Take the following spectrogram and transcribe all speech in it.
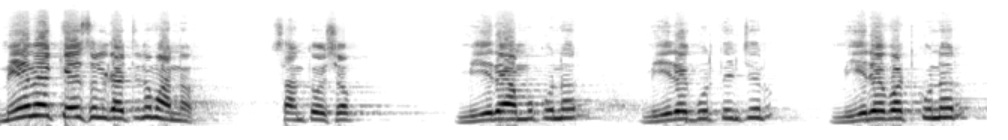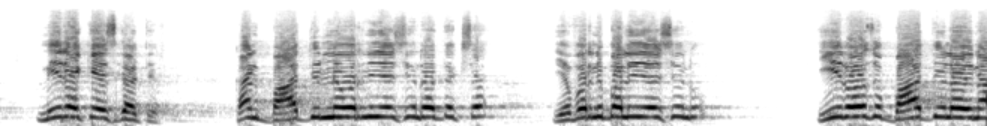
మేమే కేసులు కట్టినాం అన్నారు. సంతోషం. మీరే అమ్ముకున్నారు మీరే గుర్తించారు మీరే పట్టుకున్నారు మీరే కేసు కట్టారు కానీ బాధ్యులను ఎవరిని చేసిండ్రు అధ్యక్ష? ఎవరిని బలి చేసిండ్రు? ఈరోజు బాధ్యులైన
